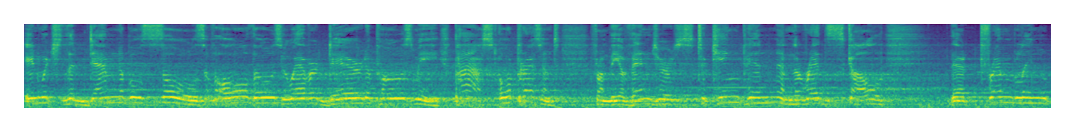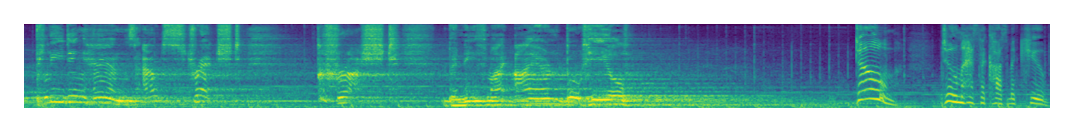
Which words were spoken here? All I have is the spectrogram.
in which the damnable souls of all those who ever dared oppose me, past or present, from the Avengers to Kingpin and the Red Skull, their trembling, pleading hands outstretched, crushed beneath my iron boot heel. Doom! Doom has the cosmic cube.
